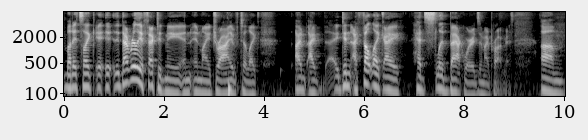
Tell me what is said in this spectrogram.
but it's like it, it, that really affected me in in my drive to like I I I didn't I felt like I had slid backwards in my progress. Um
